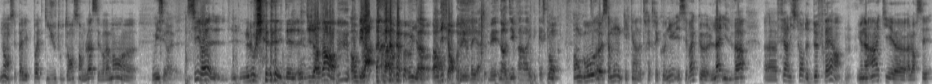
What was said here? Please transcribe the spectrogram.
non c'est pas les potes qui jouent tout le temps ensemble là c'est vraiment euh, Oui, c'est vrai. si vrai le louche du jardin en- En bien. là Enfin, oui non, en- en différent Mais, mais non, dis, enfin, avec des casquettes. Bon, en gros, euh, Samon est quelqu'un de très très connu, et c'est vrai que là, il va euh, faire l'histoire de deux frères. Mm. Il y en a un qui est, euh, alors c'est,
